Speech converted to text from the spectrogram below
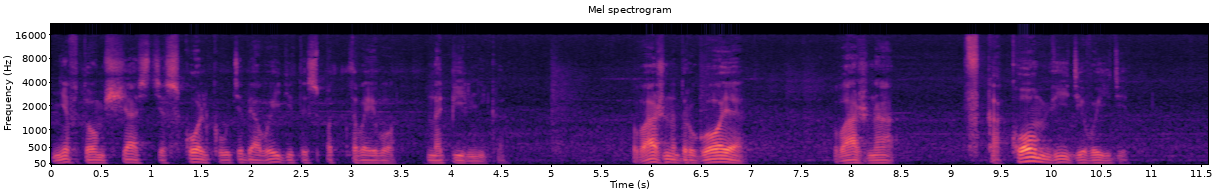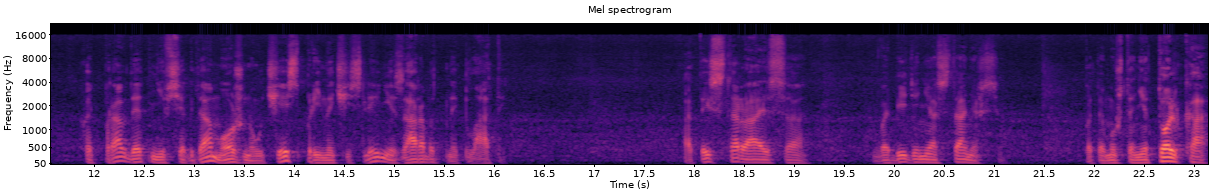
Не в том счастье, сколько у тебя выйдет из-под твоего напильника. Важно другое. Важно, в каком виде выйдет. Хоть, правда, это не всегда можно учесть при начислении заработной платы. А ты старайся, в обиде не останешься, потому что не только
